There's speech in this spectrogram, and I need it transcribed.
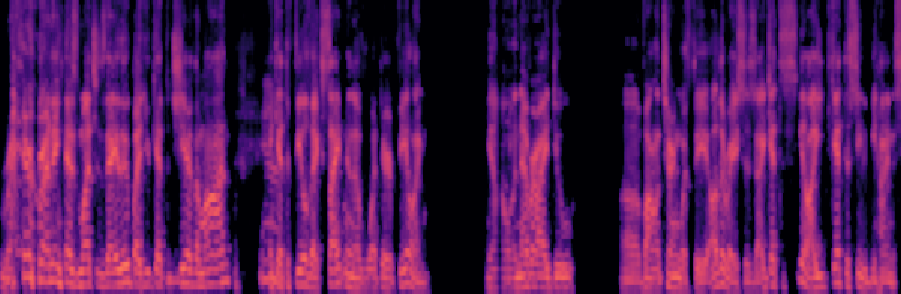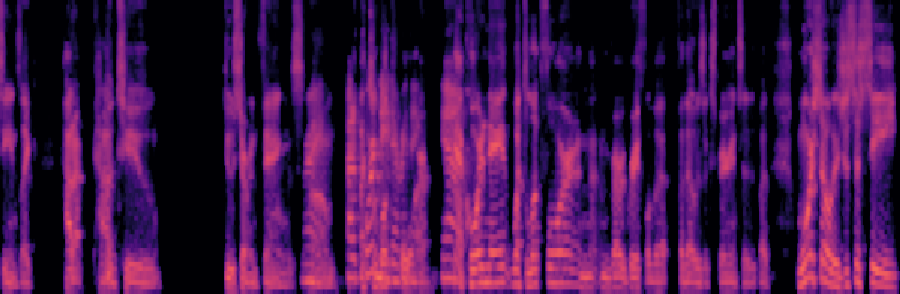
running as much as they do, but you get to cheer them on yeah. and get to feel the excitement of what they're feeling. You know, whenever I do uh, volunteering with the other races, I get to you know I get to see the behind the scenes, like how to how to do certain things. Right. Um, How to coordinate to everything. For. Yeah. Yeah, coordinate what to look for. And I'm very grateful that, for those experiences. But more so is just to see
